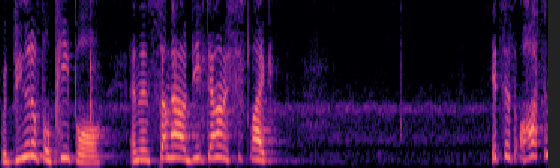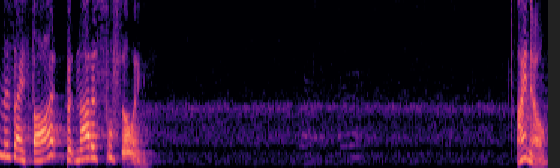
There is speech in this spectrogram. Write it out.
with beautiful people, and then somehow deep down it's just like, it's as awesome as I thought, but not as fulfilling. I know.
